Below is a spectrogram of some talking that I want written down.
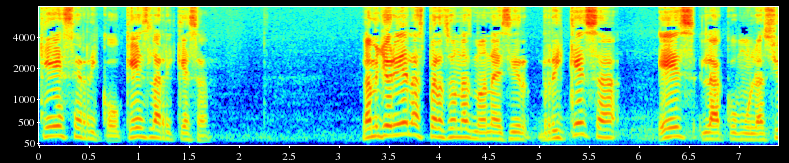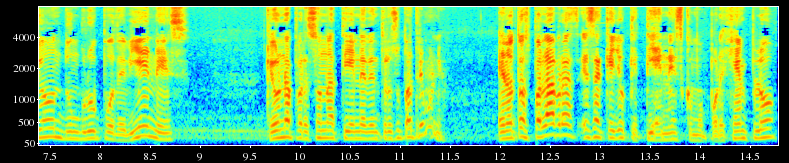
¿qué es ser rico? ¿Qué es la riqueza? La mayoría de las personas me van a decir, riqueza es la acumulación de un grupo de bienes, que una persona tiene dentro de su patrimonio. En otras palabras, es aquello que tienes, como por ejemplo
